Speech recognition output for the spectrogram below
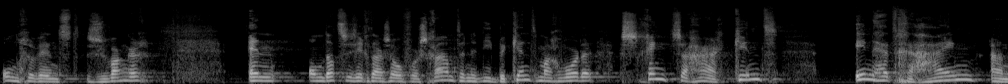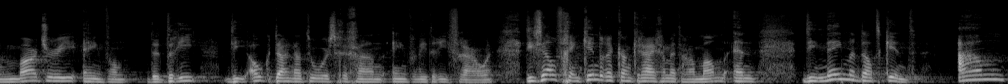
ongewenst zwanger. En omdat ze zich daar zo voor schaamt en het niet bekend mag worden, schenkt ze haar kind in het geheim aan Marjorie, een van de drie die ook daar naartoe is gegaan, een van die drie vrouwen, die zelf geen kinderen kan krijgen met haar man. En die nemen dat kind aan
